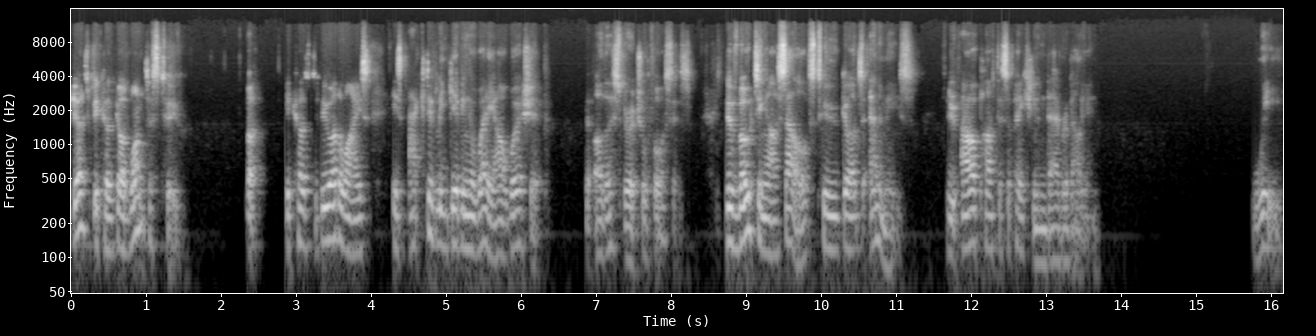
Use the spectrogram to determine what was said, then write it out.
just because God wants us to, but because to do otherwise is actively giving away our worship to other spiritual forces, devoting ourselves to God's enemies through our participation in their rebellion. We,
